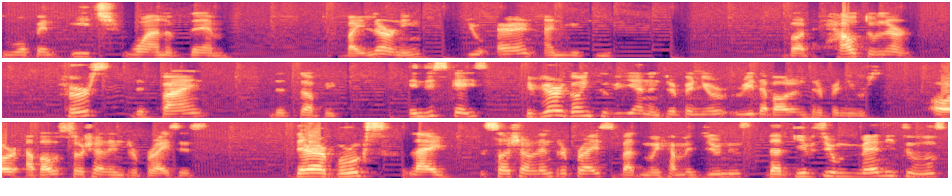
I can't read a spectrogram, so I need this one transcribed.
to open each one of them. By learning, you earn a new key. But how to learn? First, define the topic. In this case, if you are going to be an entrepreneur, read about entrepreneurs or about social enterprises. There are books like Social Enterprise by Mohamed Yunus that gives you many tools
